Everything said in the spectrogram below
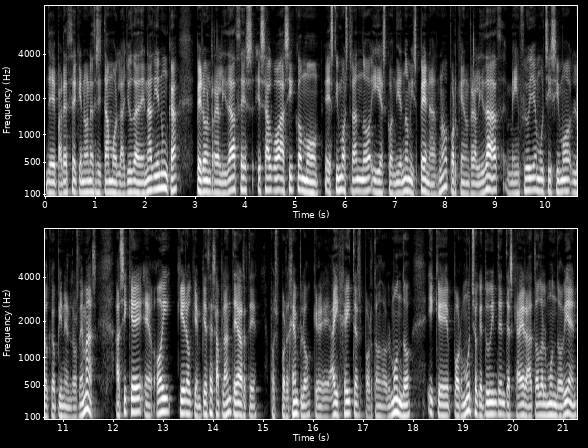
de parece que no necesitamos la ayuda de nadie nunca, pero en realidad es, es algo así como estoy mostrando y escondiendo mis penas, ¿no? Porque en realidad me influye muchísimo lo que opinen los demás. Así que eh, hoy quiero que empieces a plantearte pues por ejemplo, que hay haters por todo el mundo y que por mucho que tú intentes caer a todo el mundo bien,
